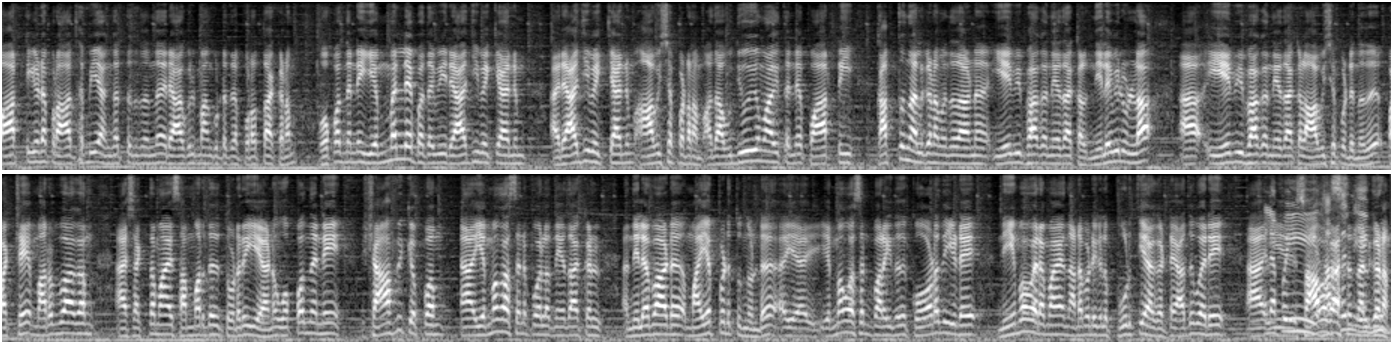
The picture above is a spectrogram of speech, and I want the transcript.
പാർട്ടിയുടെ പ്രാഥമിക അംഗത്തിൽ നിന്ന് രാഹുൽ മാങ്കുട്ടത്തിനെ പുറത്താക്കണം. ഒപ്പം തന്നെ എം എൽ എ പദവി രാജിവെക്കാനും രാജിവെക്കാനും ആവശ്യപ്പെടണം. അത് ഔദ്യോഗികമായി തന്നെ പാർട്ടി കത്ത് നൽകണമെന്നതാണ് എ വിഭാഗ നേതാക്കൾ നിലവിലുള്ള എ വിഭാഗ നേതാക്കൾ ആവശ്യപ്പെടുന്നത്. പക്ഷേ മറുഭാഗം ശക്തമായ സമ്മർദ്ദത്തിൽ തുടരുകയാണ്. ഒപ്പം തന്നെ ഷാഫിക്കൊപ്പം എം എ ഹസനെ പോലെ നേതാക്കൾ നിലപാട് മയപ്പെടുത്തുന്നുണ്ട്. എം എ ഹസൻ പറയുന്നത് കോടതിയുടെ നിയമപരമായ നടപടികൾ പൂർത്തിയാകട്ടെ. അതുവരെ സാവകാശം നൽകണം.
